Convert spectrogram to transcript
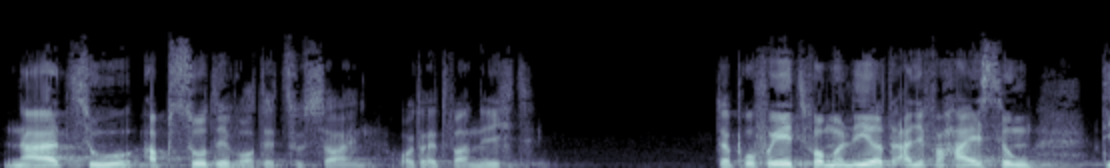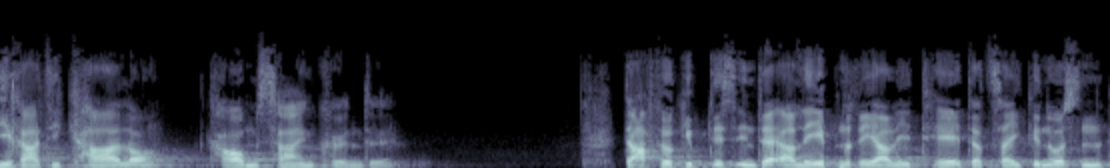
nahezu absurde Worte zu sein, oder etwa nicht? Der Prophet formuliert eine Verheißung, die radikaler kaum sein könnte. Dafür gibt es in der erlebten Realität der Zeitgenossen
